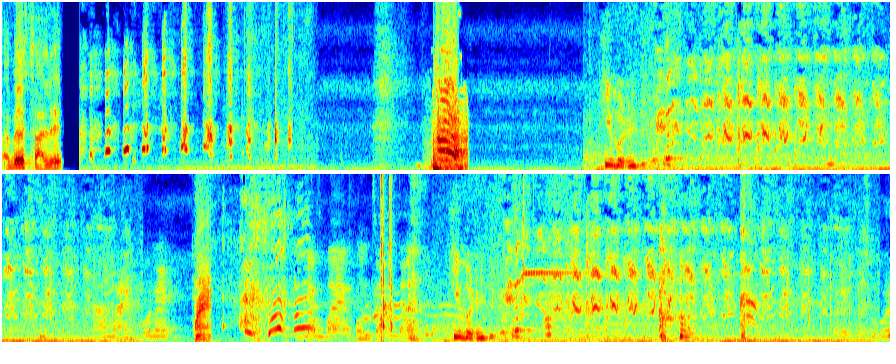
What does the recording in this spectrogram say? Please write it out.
अबे साले. हा आयफोन आहे. डब्बा आयफोनचा होता तर याच्यासोबत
